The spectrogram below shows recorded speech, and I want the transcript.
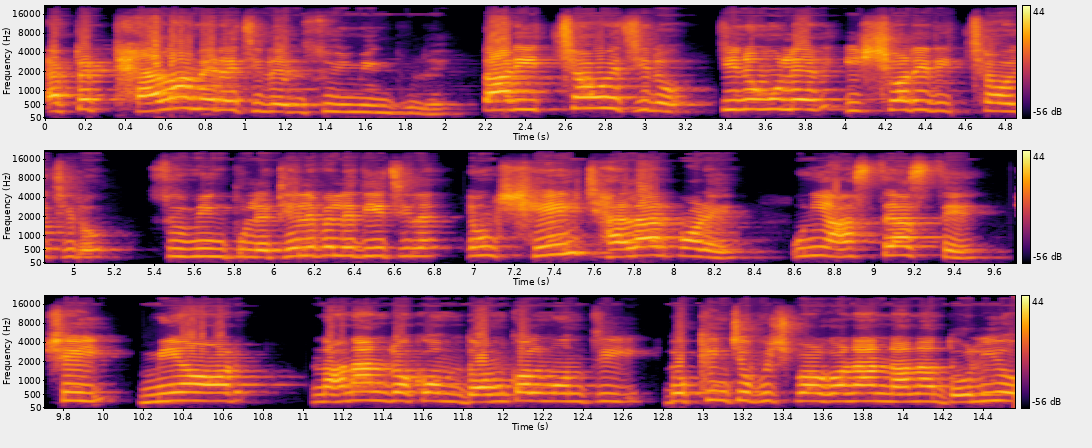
একটা ঠেলা মেরেছিলেন সুইমিং পুলে। তার ইচ্ছা হয়েছিল, তৃণমূলের ঈশ্বরের ইচ্ছা হয়েছিল সুইমিং পুলে ঠেলে ফেলে দিয়েছিলেন এবং সেই ঠেলার পরে উনি আস্তে আস্তে সেই মেয়র, নানান রকম দমকল মন্ত্রী, দক্ষিণ চব্বিশ পরগনার নানা দলীয়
